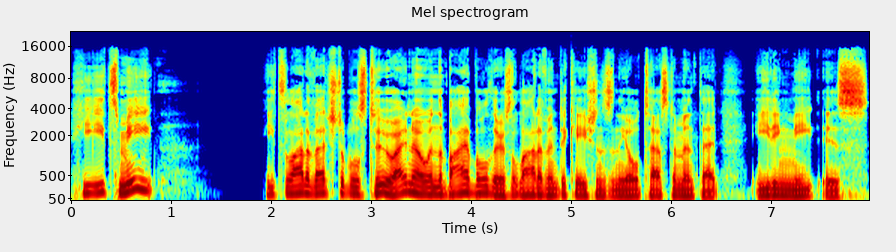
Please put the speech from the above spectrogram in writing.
He eats meat. Eats a lot of vegetables too. I know in the Bible there's a lot of indications in the Old Testament that eating meat is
